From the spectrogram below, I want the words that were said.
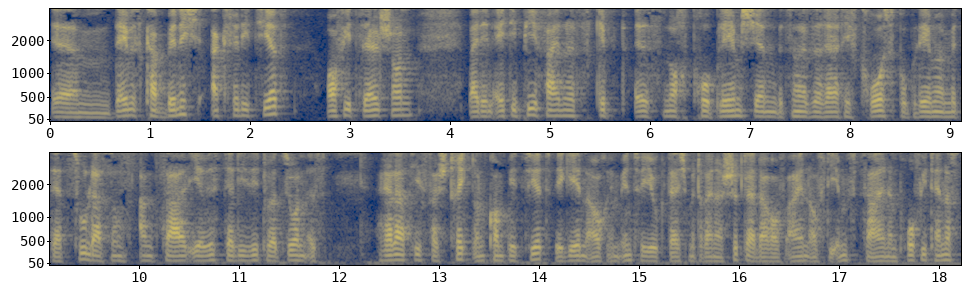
Ähm, Davis Cup bin ich akkreditiert, offiziell schon. Bei den ATP Finals gibt es noch Problemchen, beziehungsweise relativ große Probleme mit der Zulassungsanzahl. Ihr wisst ja, die Situation ist relativ verstrickt und kompliziert. Wir gehen auch im Interview gleich mit Rainer Schüttler darauf ein, auf die Impfzahlen im Profitennis.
